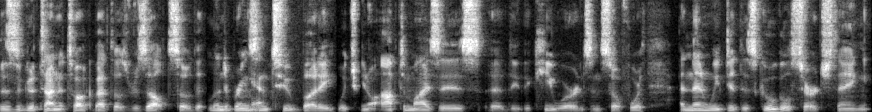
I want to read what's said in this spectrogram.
This is a good time to talk about those results. So that Linda brings Yeah. in TubeBuddy, which you know optimizes uh, the, the keywords and so forth. And then we did this Google search thing,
